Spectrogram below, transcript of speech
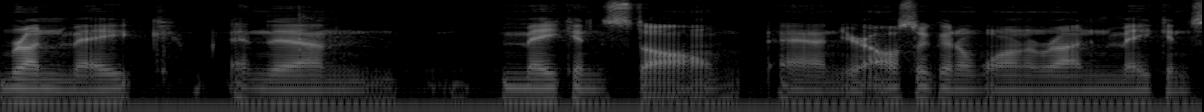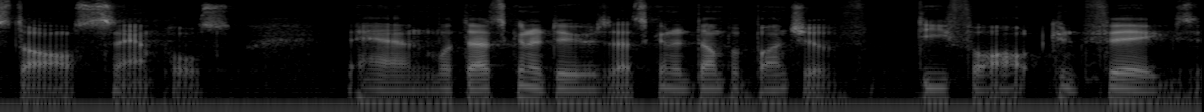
run make and then make install and you're also going to want to run make install samples. And what that's going to do is that's going to dump a bunch of default configs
